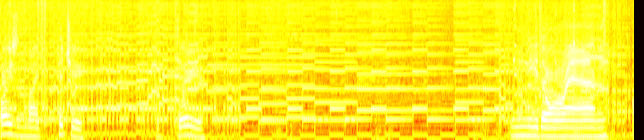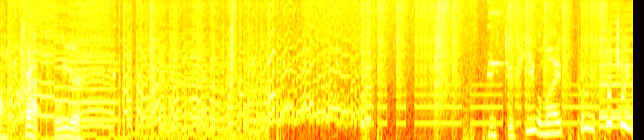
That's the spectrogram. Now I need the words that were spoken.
poisoned my Pidgey. How dare you. Nidoran. Oh crap, Leer. Need to heal my poor Pidgey.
